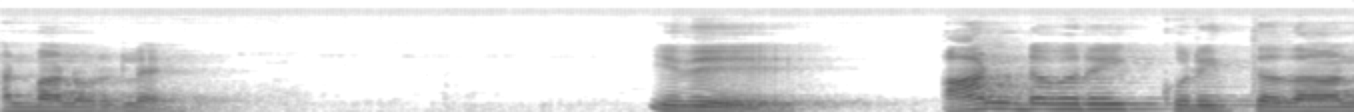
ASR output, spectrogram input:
அன்பானவர்களே இது ஆண்டவரை குறித்ததான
